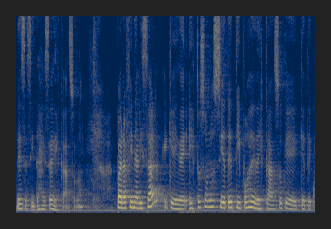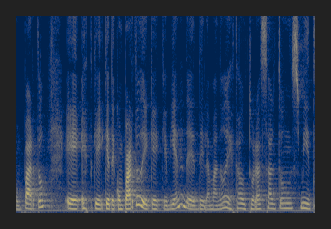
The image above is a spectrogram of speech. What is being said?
necesitas ese descanso. ¿no? Para finalizar, que estos son los siete tipos de descanso que, te comparto, eh, que, te comparto de que, vienen de, la mano de esta doctora Salton Smith.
